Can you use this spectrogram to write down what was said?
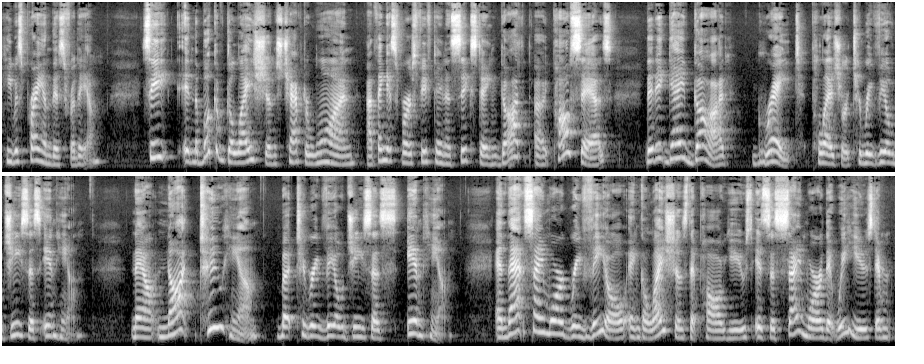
he was praying this for them. See, in the book of Galatians, chapter 1, I think it's verse 15 and 16, God, uh, Paul says that it gave God great pleasure to reveal Jesus in him. Now, not to him, but to reveal Jesus in him. And that same word reveal in Galatians that Paul used is the same word that we used in,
